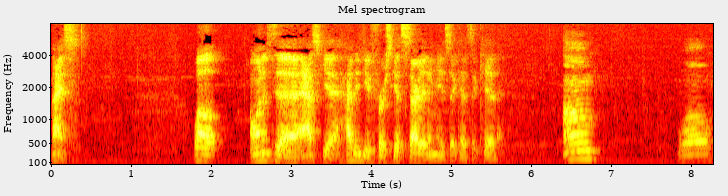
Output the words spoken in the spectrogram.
Nice. Well, I wanted to ask you, how did you first get started in music as a kid? Um, well,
